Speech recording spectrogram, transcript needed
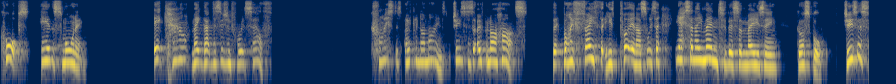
corpse here this morning. It can't make that decision for itself. Christ has opened our minds. Jesus has opened our hearts. That by faith that He's put in us, we say yes and amen to this amazing gospel. Jesus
